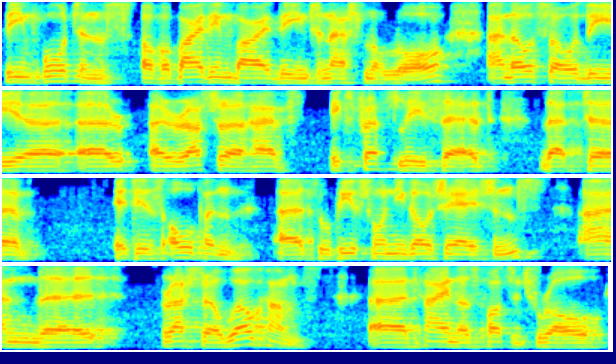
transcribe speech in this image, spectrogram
the importance of abiding by the international law, and also the uh, uh, uh Russia have expressly said that uh, it is open uh, to peaceful negotiations, and uh, Russia welcomes China's positive role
